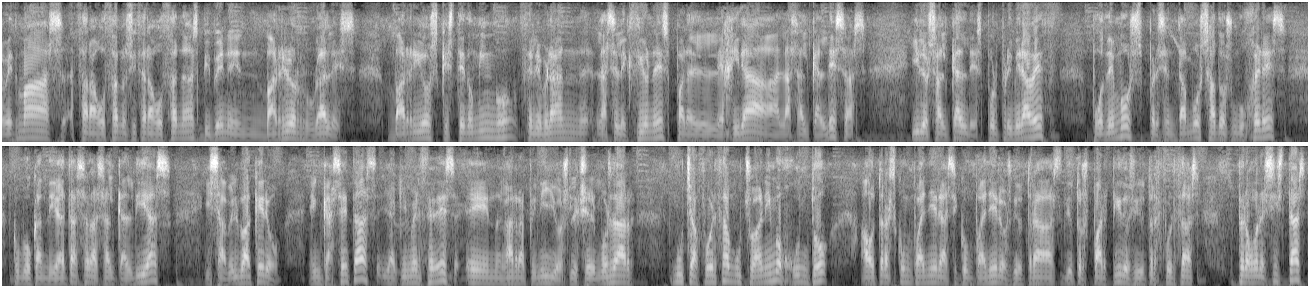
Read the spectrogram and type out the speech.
vez más zaragozanos y zaragozanas viven en barrios rurales, barrios que este domingo celebran las elecciones para elegir a las alcaldesas y los alcaldes. Por primera vez Podemos presentamos a dos mujeres como candidatas a las alcaldías, Isabel Vaquero en Casetas y aquí Mercedes en Garrapinillos. Les queremos dar mucha fuerza, mucho ánimo junto a otras compañeras y compañeros de, otras, de otros partidos y de otras fuerzas progresistas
